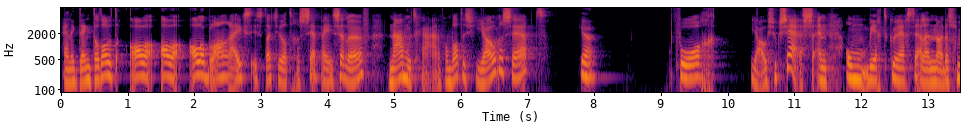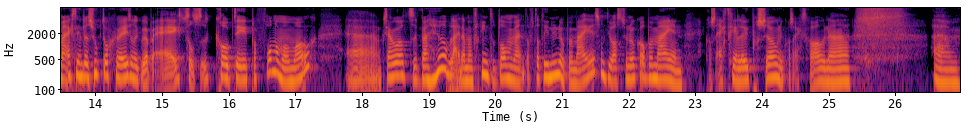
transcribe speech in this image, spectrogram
En ik denk dat dat het aller, aller, allerbelangrijkste is... dat je dat recept bij jezelf na moet gaan. Van wat is jouw recept... Ja. voor jouw succes. En om weer te kunnen herstellen. Nou, dat is voor mij echt een hele zoektocht geweest. Want ik heb echt tot ik kroop tegen het plafond omhoog. Uh, ik zeg wel, ik ben heel blij dat mijn vriend op dat moment, of dat hij nu nog bij mij is, want die was toen ook al bij mij. En ik was echt geen leuk persoon. Ik was echt gewoon, uh, um,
